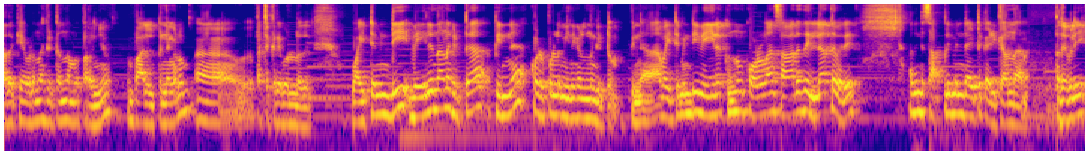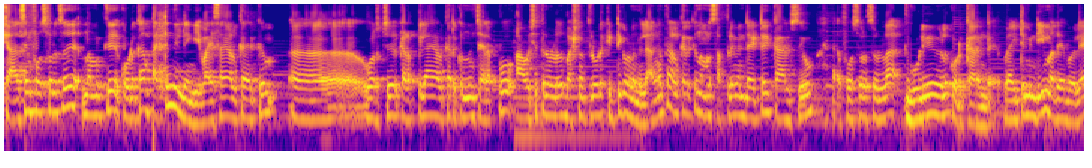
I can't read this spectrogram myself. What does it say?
അതൊക്കെ എവിടെ നിന്ന് കിട്ടുമെന്ന് നമ്മൾ പറഞ്ഞു. പാലുൽപ്പന്നങ്ങളും പച്ചക്കറി പോലുള്ളതിൽ വൈറ്റമിൻ ഡി വെയിലിൽ നിന്നാണ് കിട്ടുക പിന്നെ കൊഴുപ്പുള്ള മീനുകളിൽ നിന്നും കിട്ടും. പിന്നെ ആ വൈറ്റമിൻ ഡി വെയിലൊക്കെ ഒന്നും കൊള്ളാൻ സാധ്യത ഇല്ലാത്തവർ അതിന്റെ സപ്ലിമെന്റ് ആയിട്ട് കഴിക്കാവുന്നതാണ്. അതേപോലെ ഈ കാൽസ്യം ഫോസ്ഫറസ് നമുക്ക് കൊടുക്കാൻ പറ്റുന്നില്ലെങ്കിൽ വയസ്സായ ആൾക്കാർക്കും കുറച്ച് കിടപ്പിലായ ആൾക്കാർക്കൊന്നും ചിലപ്പോൾ ആവശ്യത്തിനുള്ളത് ഭക്ഷണത്തിലൂടെ കിട്ടിക്കൊള്ളുന്നില്ല. അങ്ങനത്തെ ആൾക്കാർക്ക് നമ്മൾ സപ്ലിമെന്റ് ആയിട്ട് കാൽസ്യവും ഫോസ്ഫറസും ഉള്ള ഗുളികകൾ കൊടുക്കാറുണ്ട്. വൈറ്റമിൻ ഡിയും അതേപോലെ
